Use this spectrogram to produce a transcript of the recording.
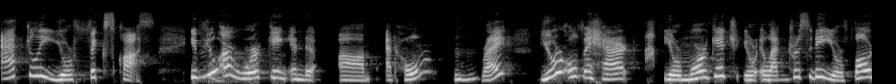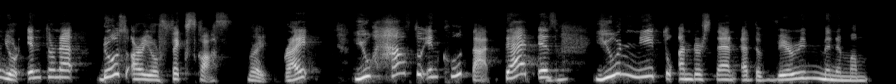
actually your fixed costs. If you are working in the um, at home, mm-hmm. right, your overhead, your mortgage, your mm-hmm. electricity, your phone, your internet, those are your fixed costs. Right. Right. You have to include that. That is, mm-hmm. you need to understand at the very minimum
